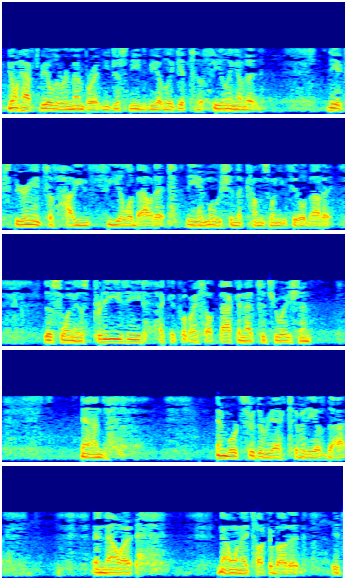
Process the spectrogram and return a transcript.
You don't have to be able to remember it. You just need to be able to get to the feeling of it, the experience of how you feel about it, the emotion that comes when you feel about it. This one is pretty easy. I could put myself back in that situation and and work through the reactivity of that. And now I now when I talk about it, it's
